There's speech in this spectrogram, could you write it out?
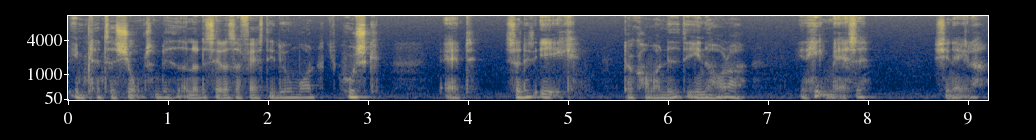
implantation, som det hedder, når det sætter sig fast i livmoderen. Husk, at sådan et æg, der kommer ned, det indeholder en hel masse signaler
